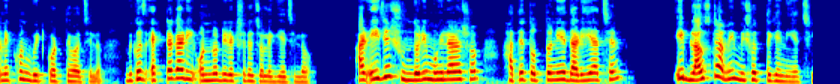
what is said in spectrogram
অনেকক্ষণ ওয়েট করতে হয়েছিল বিকজ একটা গাড়ি অন্য ডিরেকশনে চলে গিয়েছিল। আর এই যে সুন্দরী মহিলারা সব হাতে তত্ত্ব নিয়ে দাঁড়িয়ে আছেন, এই ব্লাউজটা আমি মিশোর থেকে নিয়েছি।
